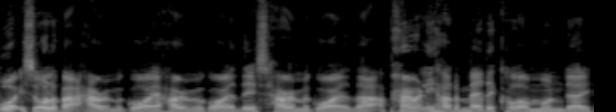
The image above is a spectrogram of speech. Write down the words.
but it's all about Harry Maguire. Harry Maguire this, Harry Maguire that. Apparently had a medical on Monday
